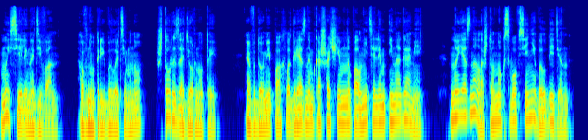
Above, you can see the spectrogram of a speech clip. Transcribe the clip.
Мы сели на диван. Внутри было темно, шторы задернуты. В доме пахло грязным кошачьим наполнителем и ногами. Но я знала, что Нокс вовсе не был беден.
